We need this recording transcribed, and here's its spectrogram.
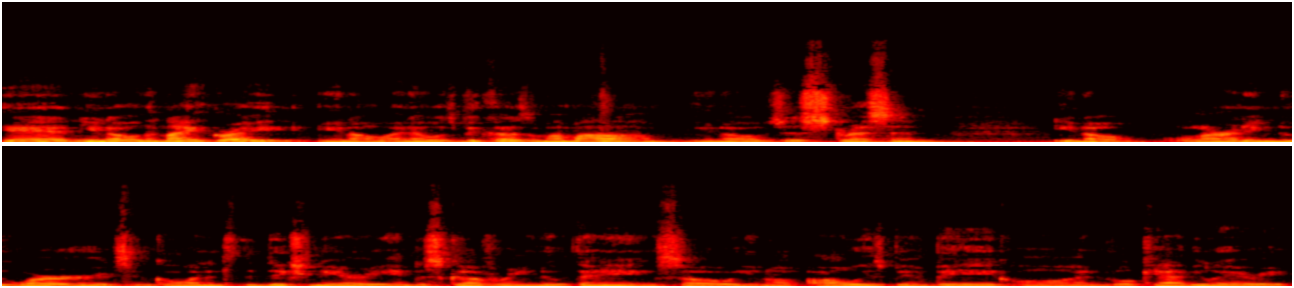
in you know the ninth grade you know and it was because of my mom you know just stressing you know learning new words and going into the dictionary and discovering new things so you know I've always been big on vocabulary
